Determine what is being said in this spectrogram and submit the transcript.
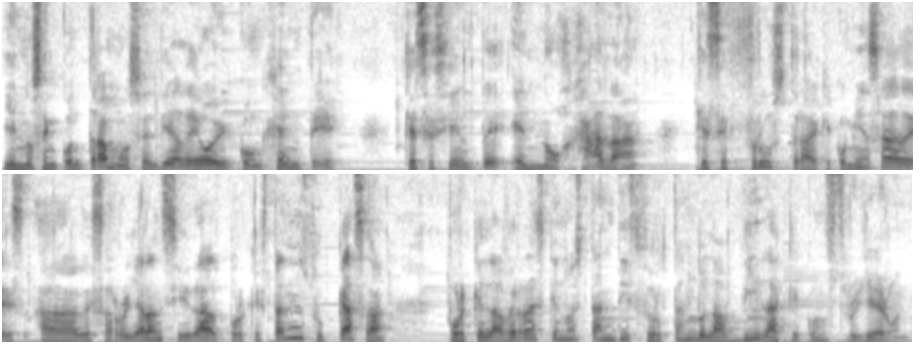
Y nos encontramos el día de hoy con gente que se siente enojada, que se frustra, que comienza a, desarrollar ansiedad porque están en su casa, porque la verdad es que no están disfrutando la vida que construyeron.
